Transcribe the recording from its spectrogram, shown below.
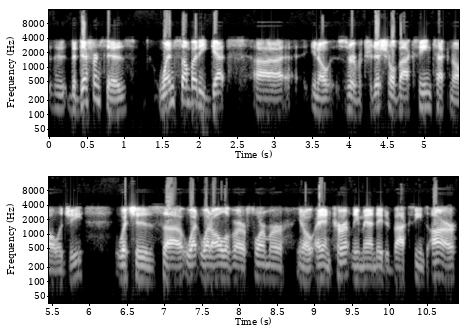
the, the difference is when somebody gets, uh, you know, sort of a traditional vaccine technology, which is uh, what what all of our former, you know, and currently mandated vaccines are,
